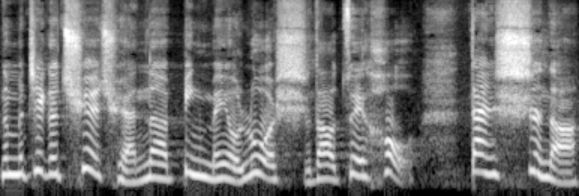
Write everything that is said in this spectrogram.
那么这个确权呢，并没有落实到最后，但是呢。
